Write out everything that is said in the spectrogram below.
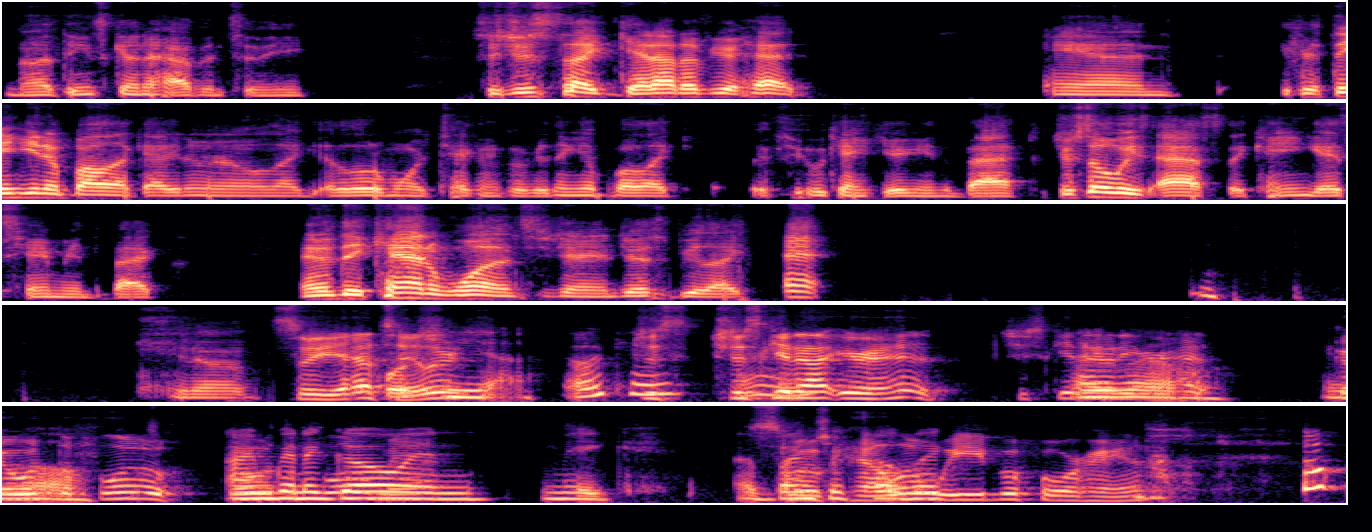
Nothing's gonna happen to me. So just like get out of your head. And if you're thinking about like I don't know, like a little more technical, if you're thinking about like if people can't hear you in the back, just always ask like, can you guys hear me in the back? And if they can once, Jan, just be like, eh, you know. So yeah, Taylor. Yeah. Okay. Just just get out your head. Just get I out will. of your head. Go with the flow. Go I'm gonna flow, go man. and make a Smoke bunch of hella public... weed beforehand. oh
